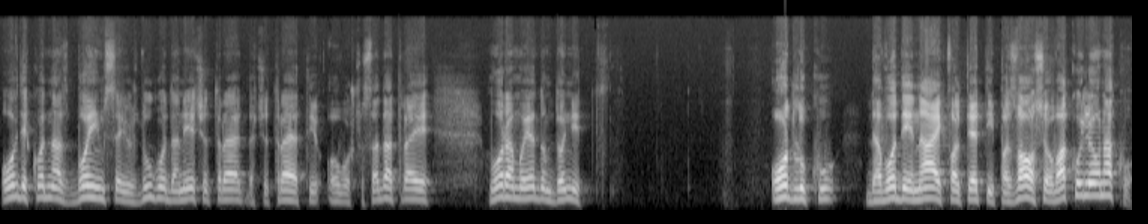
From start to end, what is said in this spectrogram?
Ovdje kod nas bojim se još dugo da neće trajati, da će trajati ovo što sada traje. Moramo jednom donijeti odluku da vode najkvalitetniji. Pa zvao se ovako ili onako?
